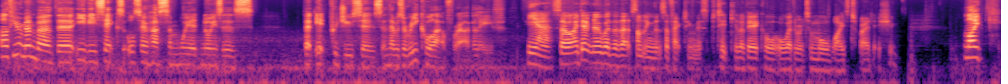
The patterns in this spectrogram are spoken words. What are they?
Well, if you remember, the EV6 also has some weird noises that it produces, and there was a recall out for it, I believe. Yeah, so I don't know whether that's something that's affecting this particular vehicle or whether it's a more widespread issue. Like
